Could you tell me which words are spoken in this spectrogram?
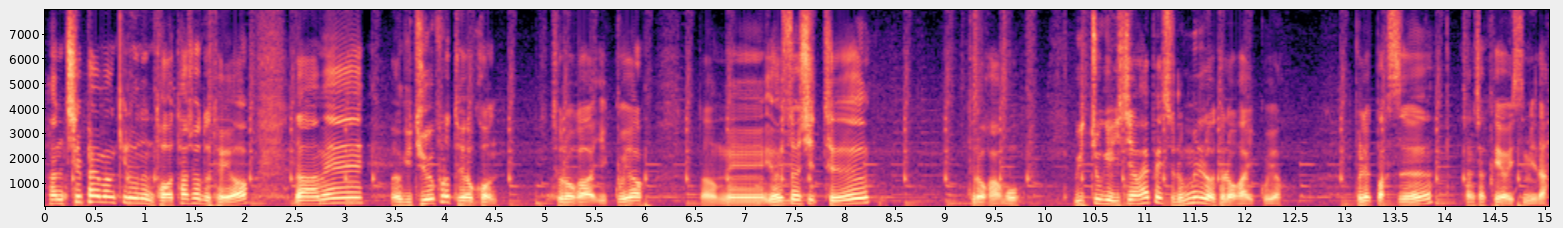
한 7, 8만 킬로는 더 타셔도 돼요. 그 다음에 여기 듀얼 프로트 에어컨 들어가 있고요. 그다음에 열선 시트 들어가고 위쪽에 ECM 하이패스 룸밀러 들어가 있고요. 블랙박스 장착되어 있습니다.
